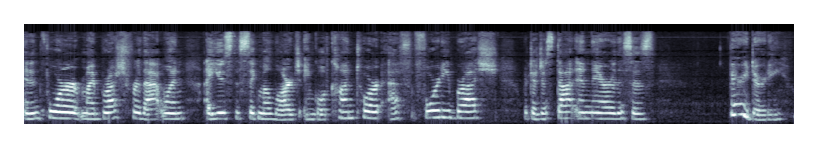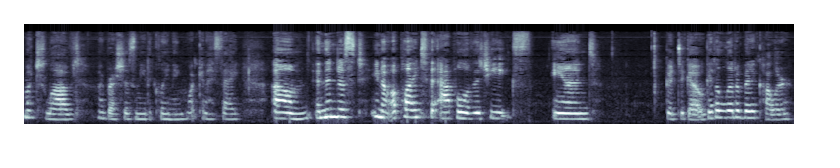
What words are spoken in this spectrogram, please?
And for my brush for that one, I use the Sigma Large Angled Contour F40 brush, which I just dot in there. This is very dirty, much loved. My brushes need a cleaning, what can I say? Um, and then just, you know, apply to the apple of the cheeks and good to go. Get a little bit of color.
